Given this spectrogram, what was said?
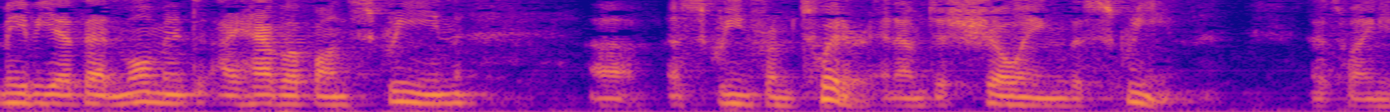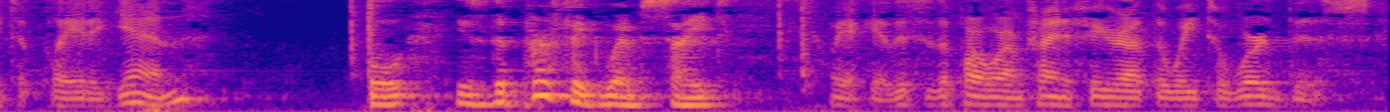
Maybe at that moment I have up on screen uh, a screen from Twitter, and I'm just showing the screen. That's why I need to play it again. Is the perfect website Wait, okay, this is the part where I'm trying to figure out the way to word this.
